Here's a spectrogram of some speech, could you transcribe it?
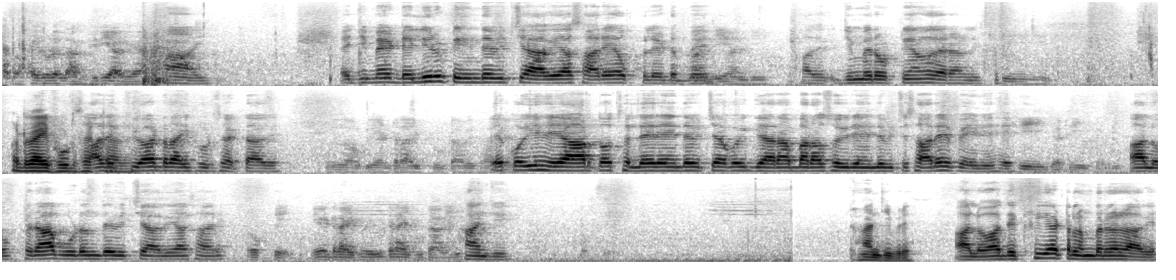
ਬਾਕੀ ਥੋੜਾ ਲਗਜ਼ਰੀ ਆ ਗਿਆ। ਹਾਂ ਜੀ। ਇਹ ਜਿਵੇਂ ਡੇਲੀ ਰੂਟੀਨ ਦੇ ਵਿੱਚ ਆ ਗਿਆ ਸਾਰੇ ਆ ਉੱਪਰਲੇ ਡੱਬੇ। ਜੀ ਹਾਂਜੀ। ਆ ਦੇਖ, ਜਿਵੇਂ ਰੋਟੀਆਂ ਵਗੈਰਾ ਲਈ ਡਰਾਈ ਫੂਡ ਆ ਸੈੱਟ ਦੇਖਿਓ ਆ ਡਰਾਈ ਫਰੂਟ ਸੈੱਟ ਆ ਗਏ। ਲਓ ਵੀ ਡਰਾਈ ਫਰੂਟ ਆ ਗਏ ਇਹ ਕੋਈ 1000 ਤੋਂ ਥੱਲੇ ਰੇਂਜ ਦੇ ਵਿੱਚ ਆ ਕੋਈ 11 1200 ਦੀ ਰੇਂਜ ਦੇ ਵਿੱਚ ਸਾਰੇ ਪਏ ਨੇ ਇਹ। ਠੀਕ ਹੈ ਠੀਕ ਹੈ ਜੀ। ਆ ਲਓ ਫਿਰ ਆ ਵੂਡਨ ਦੇ ਵਿੱਚ ਆ ਗਿਆ ਸਾਰੇ। ਓਕੇ ਇਹ ਡਰਾਈ ਫਰੂਟ ਡਰਾਈ ਫਰੂਟ ਆ ਹਾਂਜੀ। ਹਾਂਜੀ ਵੀਰੇ। ਆ ਲਓ ਆ ਦੇਖੀ ਆ ਟਲੰਬਰਲ ਆ ਗਏ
